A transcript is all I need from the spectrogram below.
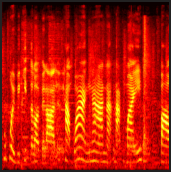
ผู้ป่วยวิกฤตตลอดเวลาเลย ถามว่างานอะหนักไหมเบา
